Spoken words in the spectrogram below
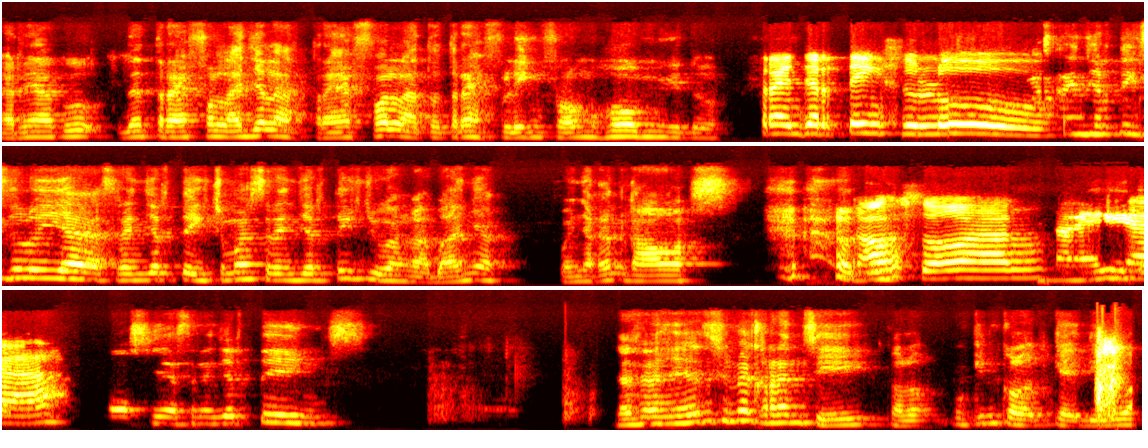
akhirnya aku udah travel aja lah travel atau traveling from home gitu. Stranger Things dulu. Stranger Things dulu ya Stranger Things. Cuma Stranger Things juga nggak banyak. Banyak kan kaos. Kaos doang. Nah, iya. Kaosnya Stranger Things. Dan Stranger Things sebenarnya keren sih. Kalau mungkin kalau kayak di luar,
